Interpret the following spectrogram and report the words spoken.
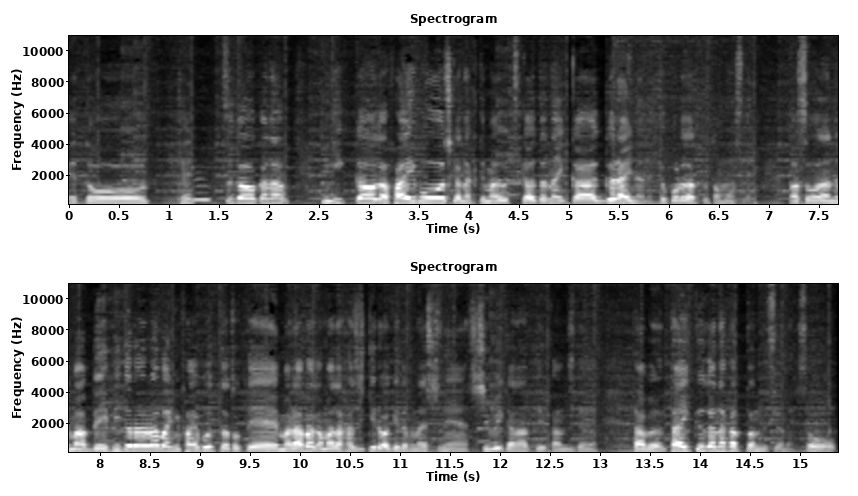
えっと、ケンツ側かな？右側が5しかなくて、まあ、打つか打たないかぐらいなね、ところだったと思うんですね。まあそうなんで、まあベビドララバに5打ったとて、まあラバがまだ弾けるわけでもないしね、渋いかなっていう感じでね、多分対空がなかったんですよね。そ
